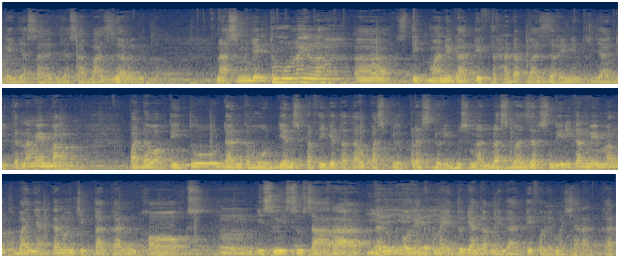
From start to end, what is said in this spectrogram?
pakai jasa jasa buzzer gitu. Nah semenjak itu mulailah eh, stigma negatif terhadap buzzer ini terjadi karena memang pada waktu itu dan kemudian seperti kita tahu pas pilpres 2019 buzzer sendiri kan memang kebanyakan menciptakan hoax, isu-isu sara dan Iya, iya, oleh iya, karena itu dianggap negatif oleh masyarakat.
